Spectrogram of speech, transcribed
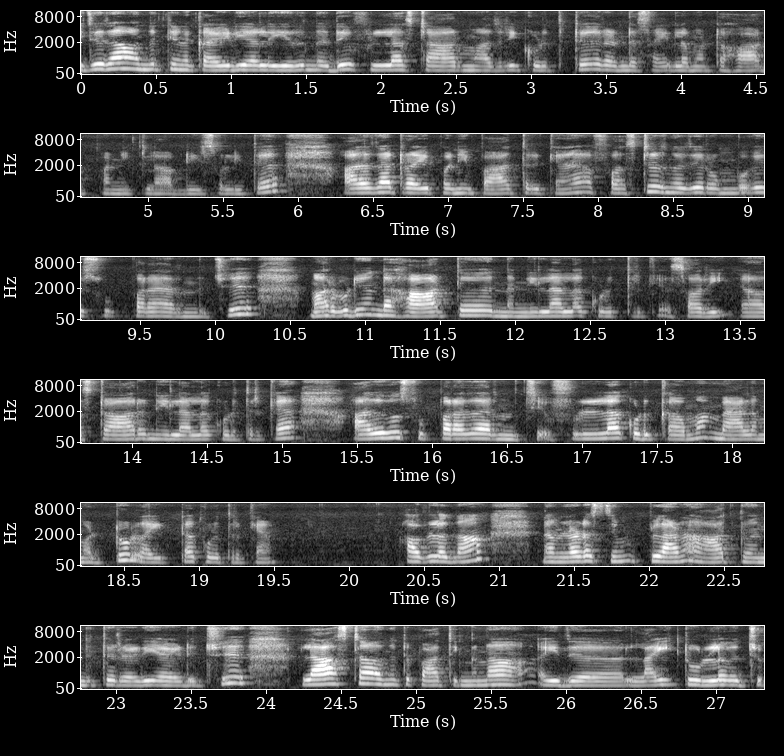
இதுதான் வந்துட்டு எனக்கு ஐடியாவில் இருந்தது. ஃபுல்லாக ஸ்டார் மாதிரி கொடுத்துட்டு ரெண்டு சைடில் மட்டும் ஹார்ட் பண்ணிக்கலாம் அப்படின்னு சொல்லிட்டு அதை தான் ட்ரை பண்ணி பார்த்துருக்கேன். ஃபஸ்ட்டு இருந்ததே ரொம்பவே சூப்பராக இருந்துச்சு. மறுபடியும் இந்த ஹார்ட்டு இந்த நிலாலாம் கொடுத்துருக்கேன். சாரி ஸ்டாரு நிலாலாம் கொடுத்துருக்கேன். அதுவும் சூப்பராக தான் இருந்துச்சு. ஃபுல்லாக கொடுக்காம மேலே மட்டும் லைட்டாக கொடுத்துருக்கேன். அவ்வளோதான். நம்மளோட சிம்பிளான ஆர்ட் வந்துட்டு ரெடி ஆகிடுச்சு லாஸ்ட்டாக வந்துட்டு பார்த்திங்கன்னா இது லைட் உள்ளே வச்சு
